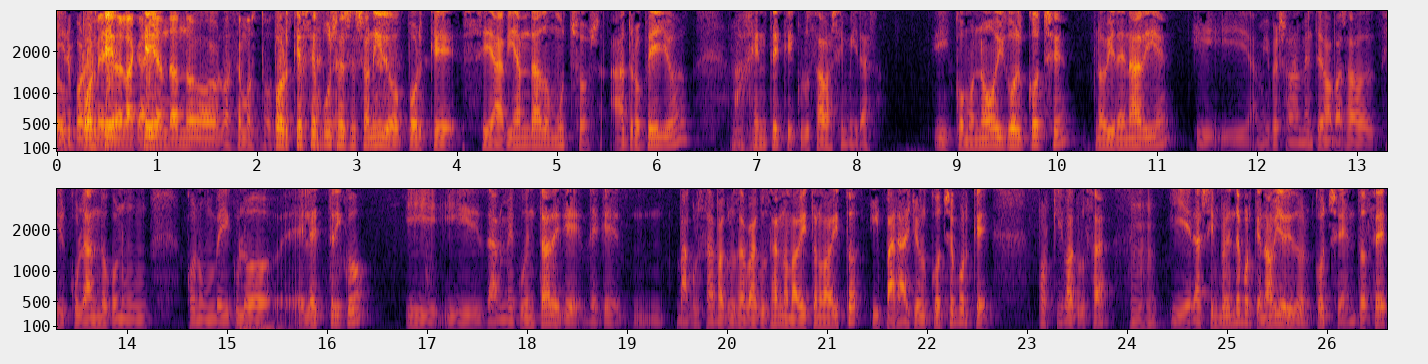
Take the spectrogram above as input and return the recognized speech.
ir por el medio de la calle andando lo hacemos todo. ¿Por qué se puso ese sonido? Porque se habían dado muchos atropellos a gente que cruzaba sin mirar. Y como no oigo el coche, no viene nadie y, a mí personalmente me ha pasado circulando con un con un vehículo eléctrico y, darme cuenta de que, de que va a cruzar, va a cruzar, va a cruzar, no me ha visto, no me ha visto, y parar yo el coche porque, porque iba a cruzar. Y era simplemente porque no había oído el coche. Entonces,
